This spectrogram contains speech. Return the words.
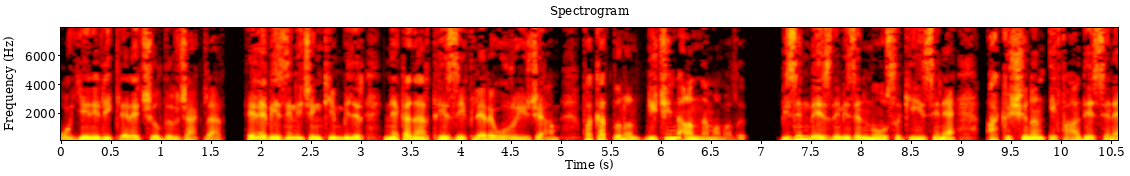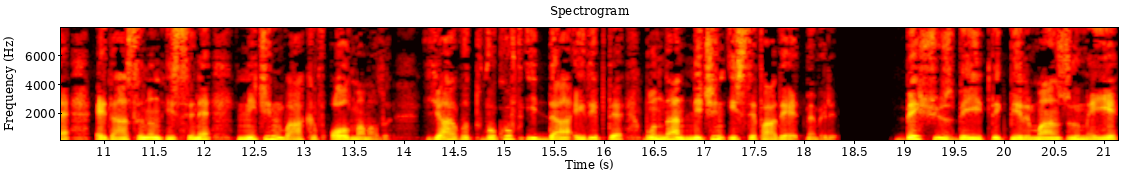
o yeniliklere çıldıracaklar. Hele vezin için kim bilir ne kadar teziflere uğrayacağım. Fakat bunun niçin anlamamalı? Bizim veznimizin musikisine, akışının ifadesine, edasının hissine niçin vakıf olmamalı? Yahut vukuf iddia edip de bundan niçin istifade etmemeli? 500 beyitlik bir manzumeyi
